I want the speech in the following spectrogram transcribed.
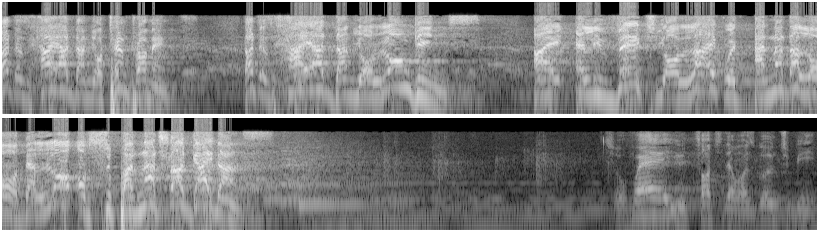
That is higher than your temperament. That is higher than your longings. I elevate your life with another law, the law of supernatural guidance. So, where you thought there was going to be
